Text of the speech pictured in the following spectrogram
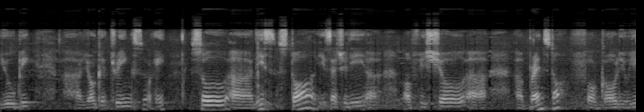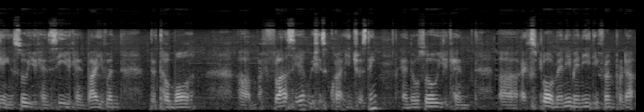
Yobick uh, yogurt drinks okay? So uh, this store is actually a official uh, uh, brand store for Goh Liu Ying. So you can see you can buy even the thermal um, flask here which is quite interesting. And also you can uh, explore many many different product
